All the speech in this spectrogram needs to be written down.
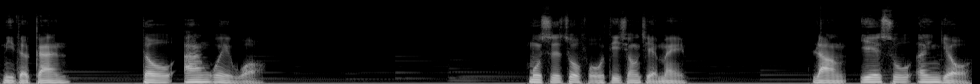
你的竿都安慰我。牧师祝福弟兄姐妹，让耶稣恩友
